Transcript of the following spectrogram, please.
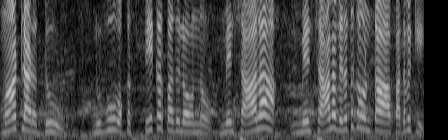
మాట్లాడొద్దు. నువ్వు ఒక స్పీకర్ పదవిలో ఉన్నావు. మేము చాలా మేము చాలా వినతగా ఉంటాం ఆ పదవికి.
